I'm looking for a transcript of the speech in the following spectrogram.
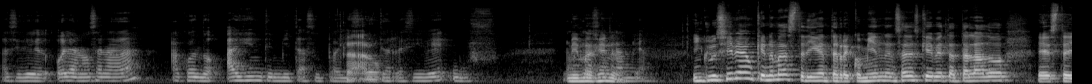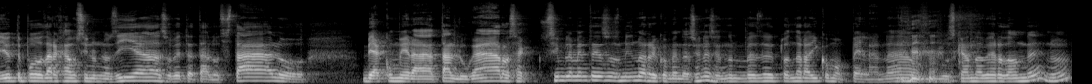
así de hola, no sé nada, a cuando alguien te invita a su país Claro. y te recibe, uff. Me imagino. Inclusive aunque nada más te digan, te recomienden, ¿sabes qué? Vete a tal lado, este, yo te puedo dar housing unos días, o vete a tal hostal, o ve a comer a tal lugar, o sea, simplemente esas mismas recomendaciones en vez de tú andar ahí como pelana buscando a ver dónde, ¿no?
